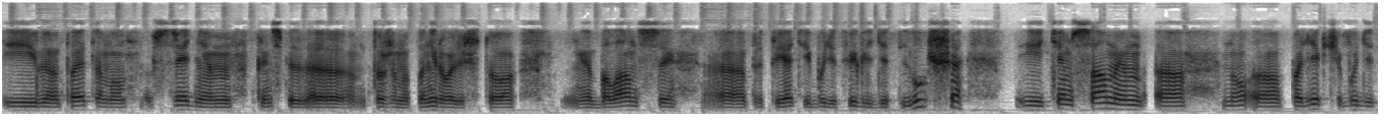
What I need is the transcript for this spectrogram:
и поэтому в среднем, в принципе, э, тоже мы планировали, что э, балансы предприятий будет выглядеть лучше, и тем самым ну, полегче будет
